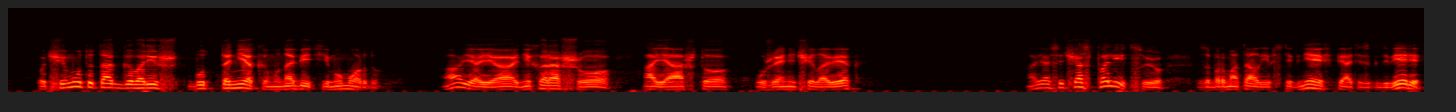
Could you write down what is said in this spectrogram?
— «почему ты так говоришь, будто некому набить ему морду?» «Ай-яй-яй, нехорошо. А я что, уже не человек?» — А я сейчас полицию, — забормотал Евстигнеев, пятясь к двери,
